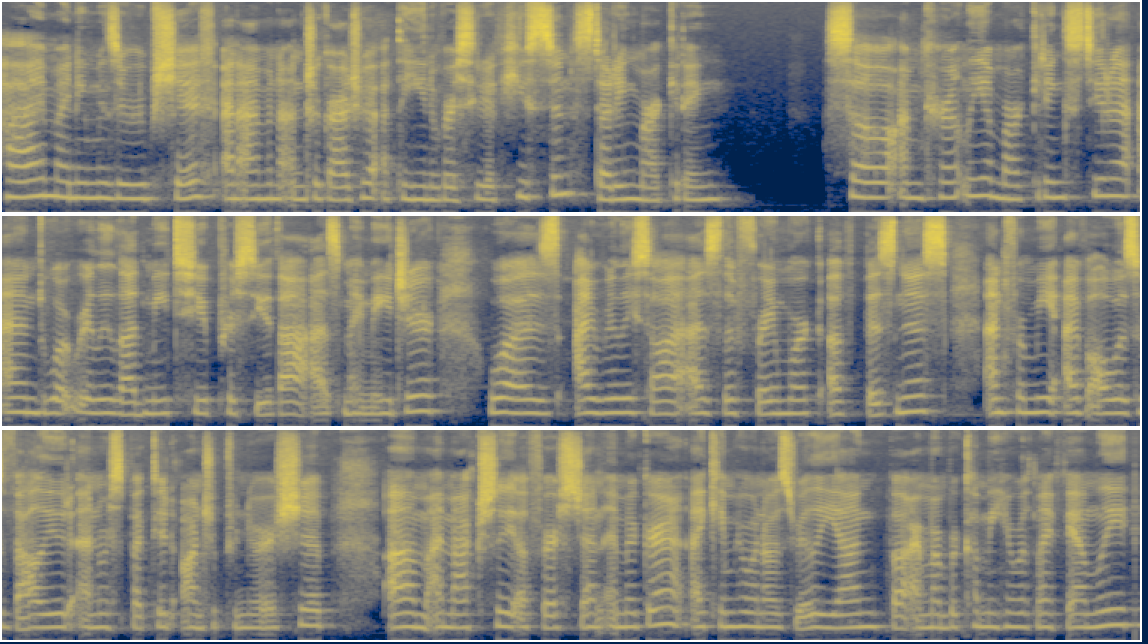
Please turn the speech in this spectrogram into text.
Hi, my name is Arub Sheikh, and I'm an undergraduate at the University of Houston studying marketing. So, I'm currently a marketing student, and what really led me to pursue that as my major was I really saw it as the framework of business. And for me, I've always valued and respected entrepreneurship. Um, I'm actually a first gen immigrant. I came here when I was really young, but I remember coming here with my family,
